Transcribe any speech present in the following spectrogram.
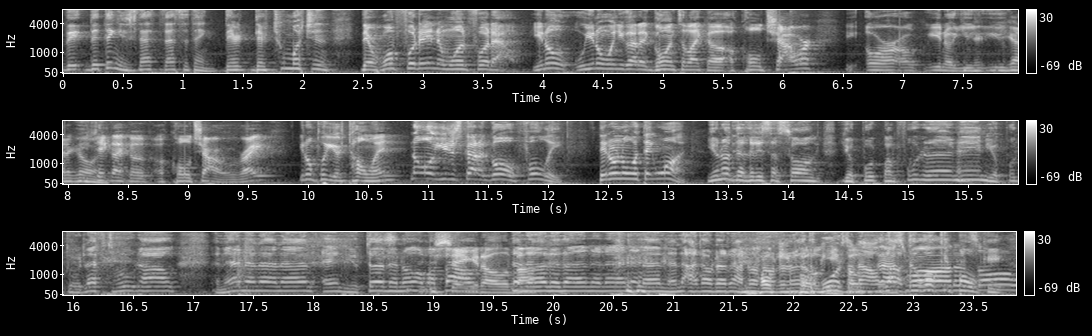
The, the thing is that that's the thing. They're they're too much in. They're one foot in and one foot out. You know you know when you got to go into like a, a cold shower or you know you you, gotta go you take like a, a cold shower right. You don't put your toe in. No, you just gotta go fully. They don't know what they want. You know that there is a song. You put one foot in, you put your left foot out, and then and, and, and, and you turn it all You about. shake it all Na, about. na, na, na, na, na, na, na. I don't know. I don't know the words folks. now. That's the what it's all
